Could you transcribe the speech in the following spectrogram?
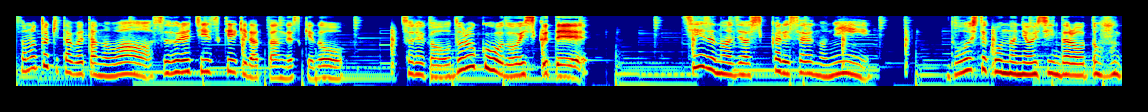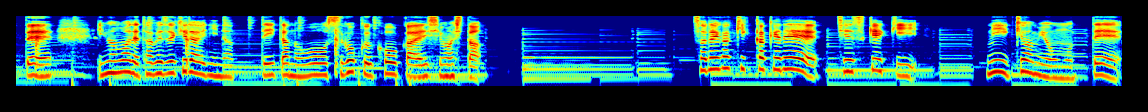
その時食べたのはスフレチーズケーキだったんですけど、それが驚くほど美味しくて、チーズの味はしっかりするのに、どうしてこんなに美味しいんだろうと思って、今まで食べず嫌いになっていたのをすごく後悔しました。それがきっかけで、チーズケーキに興味を持って、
